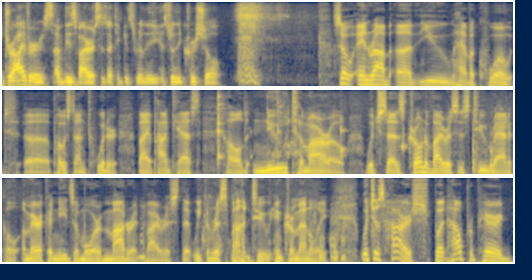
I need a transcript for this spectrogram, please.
drivers of these viruses, I think is really is really crucial. So, and Rob, uh, you have a quote, uh, post on Twitter by a podcast called New Tomorrow, which says coronavirus is too radical. America needs a more moderate virus that we can respond to incrementally, which is harsh, but how prepared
